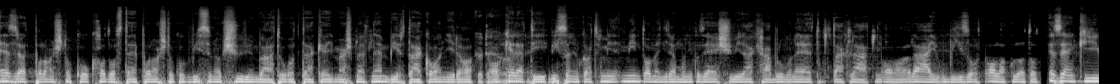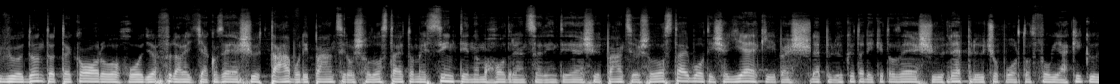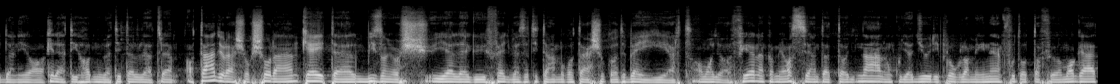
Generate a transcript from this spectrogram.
ezredparancsnokok, hadosztályparancsnokok viszonylag sűrűn váltogatták egymást, mert nem bírták annyira a ellátni. keleti viszonyokat, mi- mint amennyire mondjuk az első világháborúban el tudták látni a rájuk bízott alakulatot. Ezen kívül döntöttek arról, hogy felállítják az első tábori páncélos hadosztályt, amely szintén nem a hadrend szerinti első páncélos hadosztály volt, és egy jelképes repülőkötelékét, az első repülőcsoportot fogják kiküldeni a keleti hadműveleti területre. A tárgyalások során Keitel bizonyos jellegű fegyverzeti támogatásokat beígért a magyar félnek, ami azt jelentette, hogy nálunk ugye a győri program még nem futotta föl magát,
